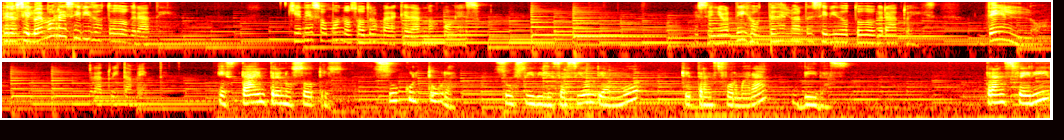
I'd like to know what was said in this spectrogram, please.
Pero si lo hemos recibido todo gratis, ¿quiénes somos nosotros para quedarnos con eso? El Señor dijo, ustedes lo han recibido todo gratis, denlo Está entre nosotros su cultura, su civilización de amor que transformará vidas. Transferir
